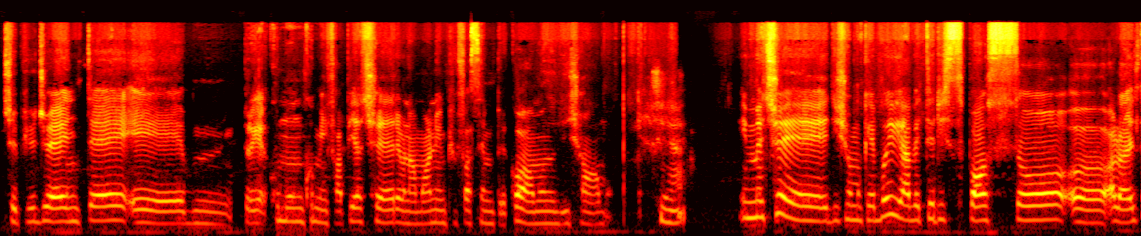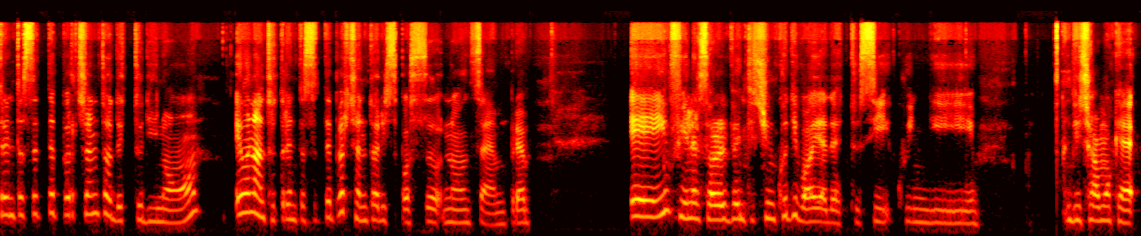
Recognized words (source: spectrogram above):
c'è più gente e mh, perché comunque mi fa piacere, una mano in più fa sempre comodo, diciamo. Sì. Invece diciamo che voi avete risposto, uh, allora il 37% ha detto di no e un altro 37% ha risposto non sempre. E infine solo il 25% di voi ha detto sì, quindi diciamo che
